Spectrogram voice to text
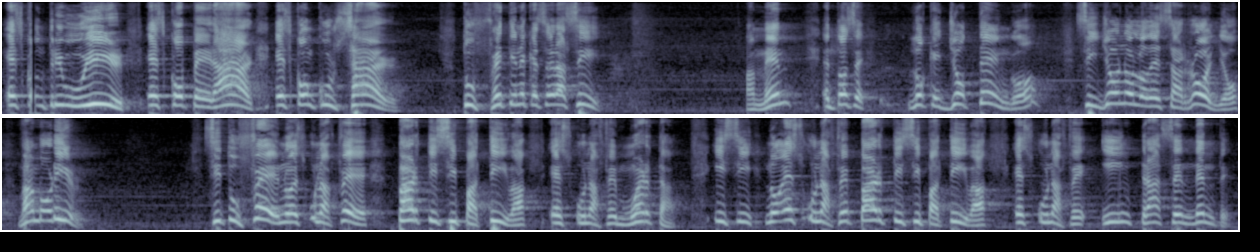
es contribuir, es cooperar, es concursar. Tu fe tiene que ser así. Amén. Entonces, lo que yo tengo, si yo no lo desarrollo, va a morir. Si tu fe no es una fe participativa, es una fe muerta. Y si no es una fe participativa, es una fe intrascendente.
